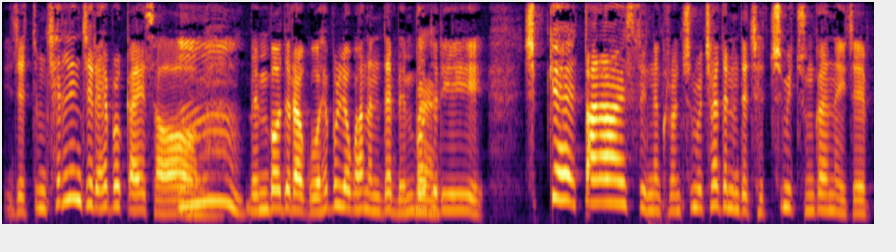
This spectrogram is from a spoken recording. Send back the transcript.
이제 좀 챌린지를 해볼까 해서 음. 멤버들하고 해보려고 하는데 멤버들이 네. 쉽게 따라할 수 있는 그런 춤을 춰야 되는데 제 춤이 중간에 이제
